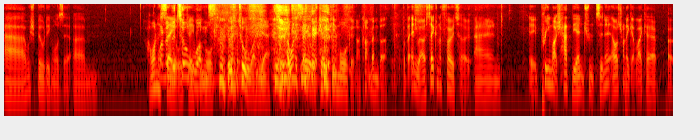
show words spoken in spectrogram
uh, which building was it um, I want to say it was JP ones. Morgan. It was a tall one, yeah. I want to say it was JP Morgan. I can't remember. But, but anyway, I was taking a photo and it pretty much had the entrance in it. I was trying to get like a, a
